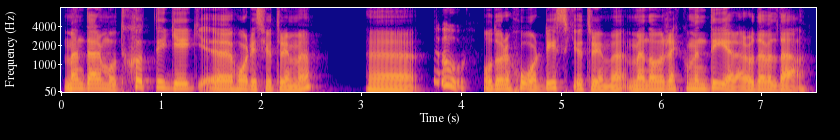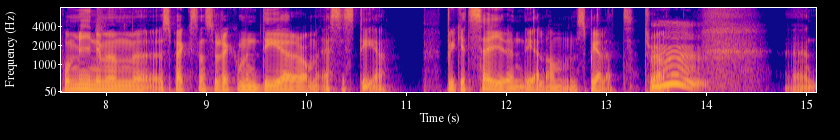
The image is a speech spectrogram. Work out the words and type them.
men däremot 70 gig uh, hårddiskutrymme. Uh, oh. Och då är det hårddiskutrymme, men de rekommenderar, och det är väl det, på minimum-spexen så rekommenderar de SSD. Vilket säger en del om spelet, tror jag. Mm. Uh,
